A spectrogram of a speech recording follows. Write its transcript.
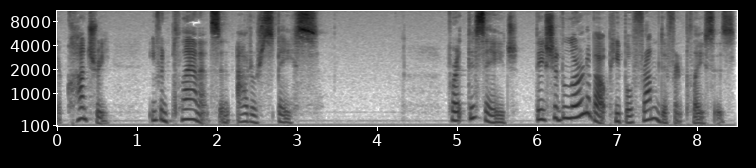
their country, even planets and outer space. For at this age, they should learn about people from different places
